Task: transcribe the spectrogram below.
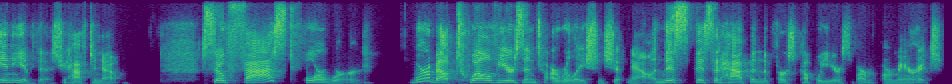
any of this, you have to know. So fast forward, we're about 12 years into our relationship now. And this this had happened the first couple years of our, our marriage.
